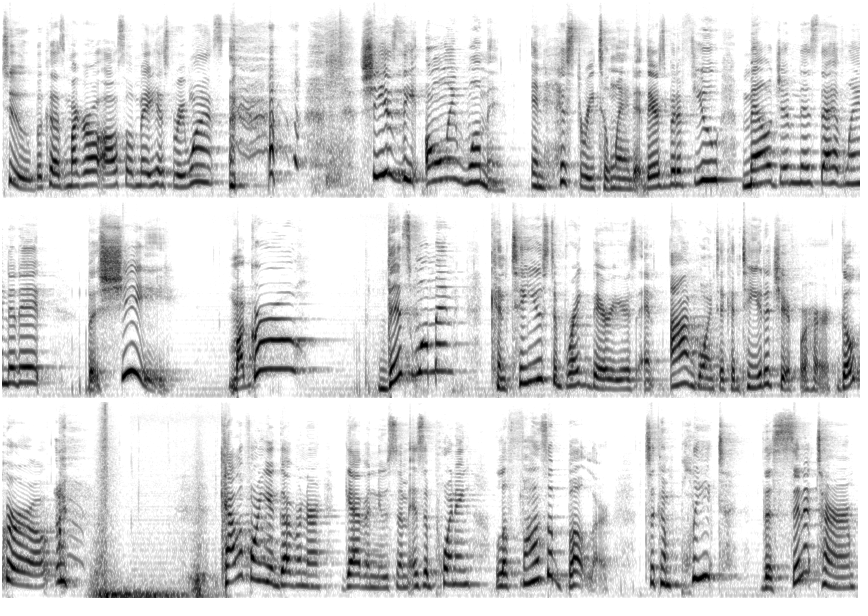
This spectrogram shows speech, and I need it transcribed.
2 because my girl also made history once. she is the only woman in history to land it. There's been a few male gymnasts that have landed it, but she, my girl, this woman continues to break barriers and I'm going to continue to cheer for her. Go girl. California Governor Gavin Newsom is appointing LaPhonza Butler to complete the Senate term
